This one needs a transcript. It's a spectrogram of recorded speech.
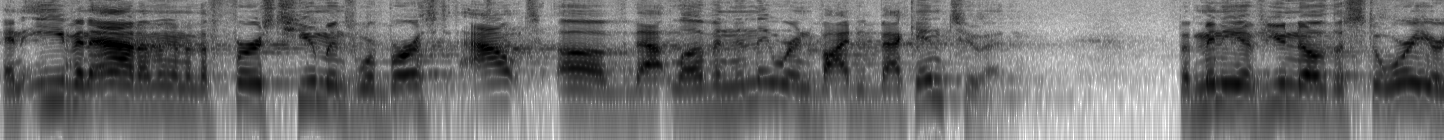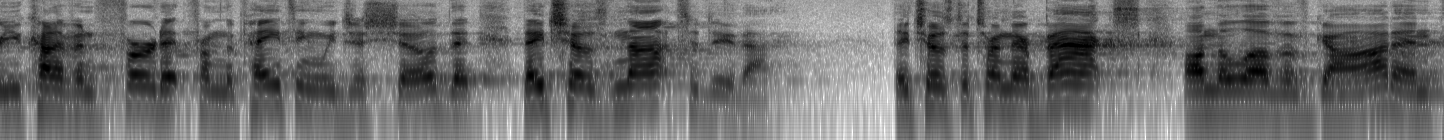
and even Adam, one of the first humans, were birthed out of that love, and then they were invited back into it. But many of you know the story, or you kind of inferred it from the painting we just showed, that they chose not to do that. They chose to turn their backs on the love of God, and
